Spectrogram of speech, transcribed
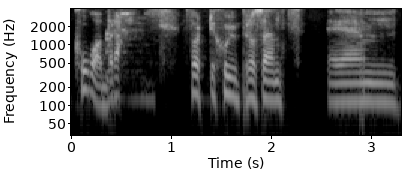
Kobra, 47 procent. Ehm,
